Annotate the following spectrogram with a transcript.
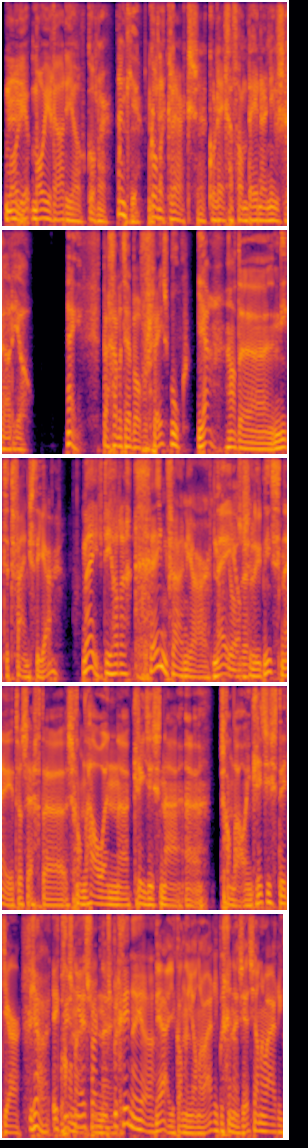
Mooie, mooie radio, Connor. Dank je. Connor Klerks, eh, collega van BNR Nieuwsradio. Hey, Wij gaan het hebben over Facebook. ja, hadden niet het fijnste jaar. Nee, die hadden geen fijn jaar. Nee, absoluut niet. Nee, het was echt eh, schandaal en eh, crisis na schandaal en crisis dit jaar. Ja, ik wist niet eens waar ik in, moest eh, beginnen, ja. Ja, je kan in januari beginnen, 6 januari.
